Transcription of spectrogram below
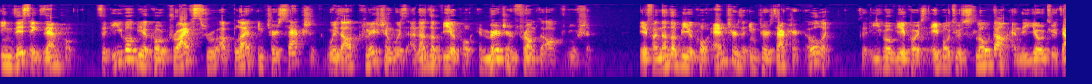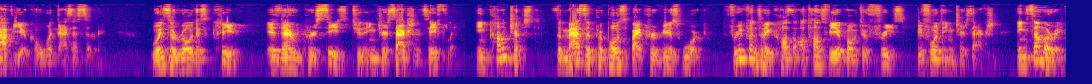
In this example, the ego vehicle drives through a blind intersection without collision with another vehicle emerging from the occlusion. If another vehicle enters the intersection early, the ego vehicle is able to slow down and yield to that vehicle when necessary. Once the road is clear, it then proceeds to the intersection safely. In contrast, the method proposed by previous work frequently cause the autonomous vehicle to freeze before the intersection. In summary,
